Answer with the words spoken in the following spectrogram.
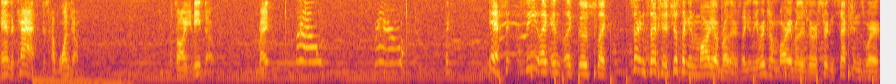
and the cat just have one jump. That's all you need, though, right? Like, yeah, see, see, like in like those like certain sections. It's just like in Mario Brothers. Like in the original Mario Brothers, there were certain sections where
